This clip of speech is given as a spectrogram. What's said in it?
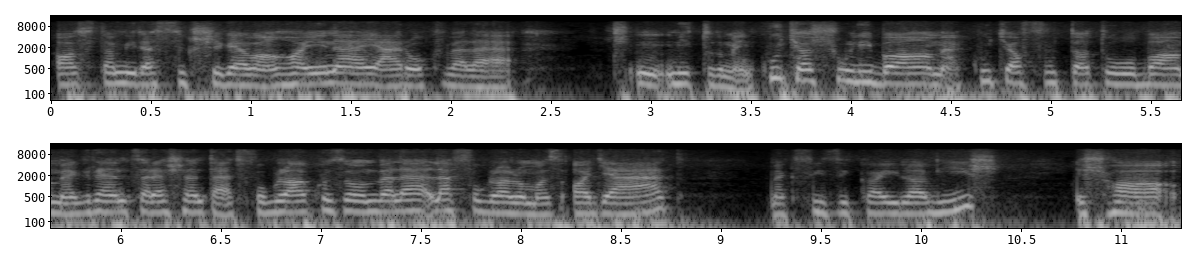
azt, amire szüksége van, ha én eljárok vele mit tudom én, kutyasuliba, meg kutyafutatóba, meg rendszeresen, tehát foglalkozom vele, lefoglalom az agyát, meg fizikailag is, és ha,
